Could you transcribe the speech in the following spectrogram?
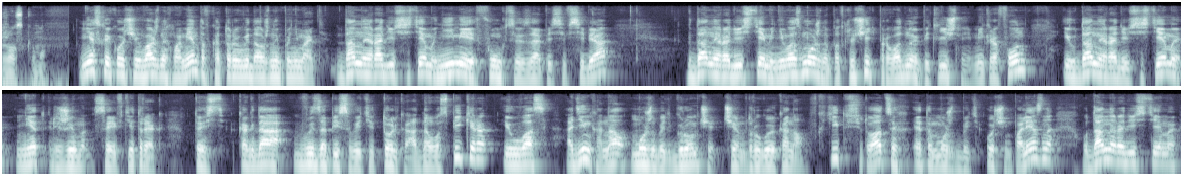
жесткому. Несколько очень важных моментов, которые вы должны понимать. Данная радиосистема не имеет функции записи в себя. К данной радиосистеме невозможно подключить проводной петличный микрофон, и у данной радиосистемы нет режима Safety Track. То есть, когда вы записываете только одного спикера, и у вас один канал может быть громче, чем другой канал. В каких-то ситуациях это может быть очень полезно. У данной радиосистемы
